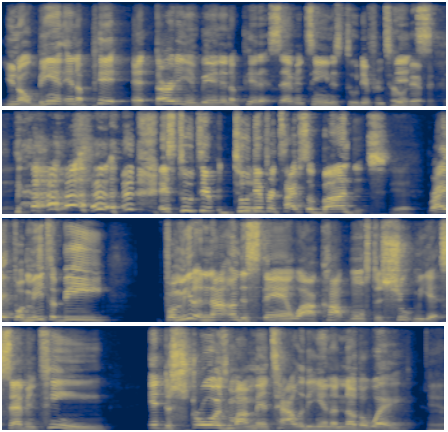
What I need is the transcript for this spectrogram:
you know being in a pit at 30 and being in a pit at 17 is two different Two pits. different things. Yes. it's two different two Yeah. different types of bondage Yeah. right for me to be for me to not understand why a cop wants to shoot me at 17 it destroys my mentality in another way Yeah.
